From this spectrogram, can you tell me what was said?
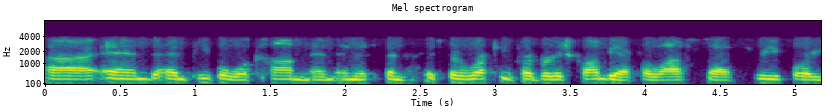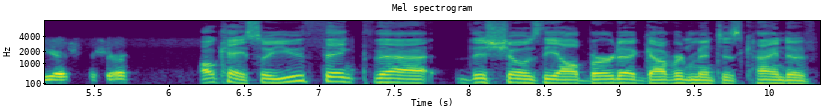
Uh, and and people will come, and, and it's been it's been working for British Columbia for the last uh, three four years for sure. Okay, so you think that this shows the Alberta government is kind of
